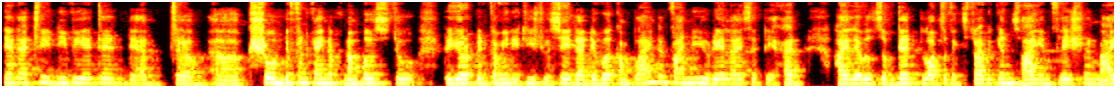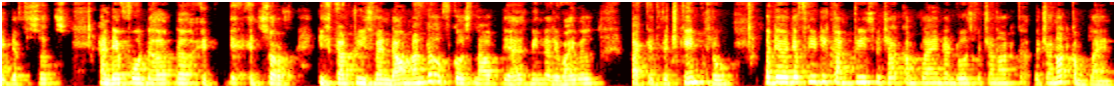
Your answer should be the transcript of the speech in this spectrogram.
they had actually deviated. They had uh, uh, shown different kind of numbers to the European communities to say that they were compliant, and finally you realize that they had high levels of debt, lots of extravagance, high inflation, high deficits, and therefore the, the it, it sort of these countries went down under. Of course, now there has been a revival package which came through, but there are definitely countries which are compliant and those which are not which are not compliant.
